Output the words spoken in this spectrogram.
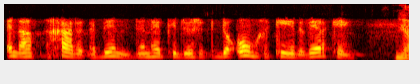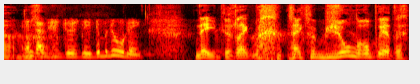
en dan gaat het naar binnen. Dan heb je dus de omgekeerde werking. Ja, En dat is dus niet de bedoeling. Nee, dat lijkt me, lijkt me bijzonder onprettig.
